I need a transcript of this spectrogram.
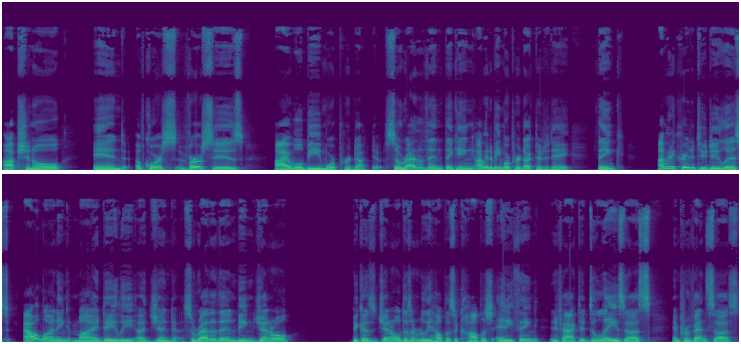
optional? And of course, versus I will be more productive. So rather than thinking, I'm going to be more productive today, think, I'm going to create a to do list outlining my daily agenda. So rather than being general, because general doesn't really help us accomplish anything, in fact, it delays us and prevents us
